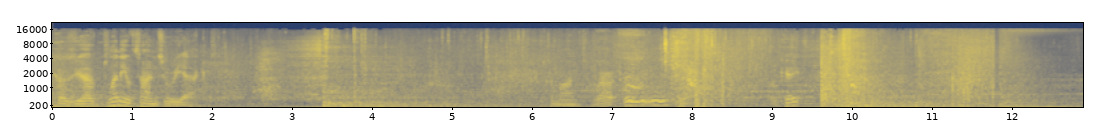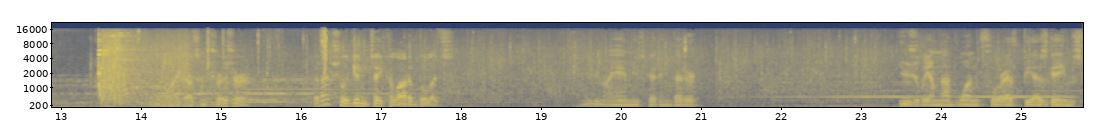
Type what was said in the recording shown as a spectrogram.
because you have plenty of time to react. Come on, where are... Ooh. Okay. Oh, I got some treasure. That actually didn't take a lot of bullets. Maybe my aim is getting better. Usually I'm not one for FPS games.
